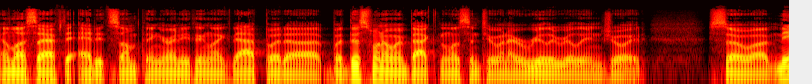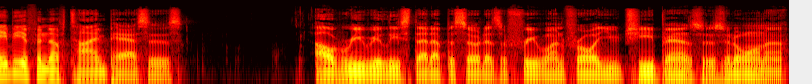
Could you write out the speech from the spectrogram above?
unless I have to edit something or anything like that. But uh, but this one I went back and listened to, and I really really enjoyed. So uh, maybe if enough time passes, I'll re-release that episode as a free one for all you cheap asses who don't want to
